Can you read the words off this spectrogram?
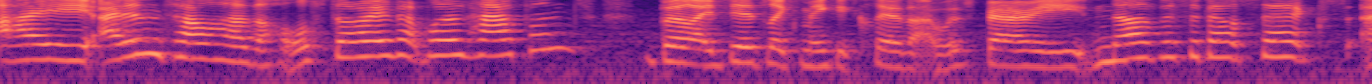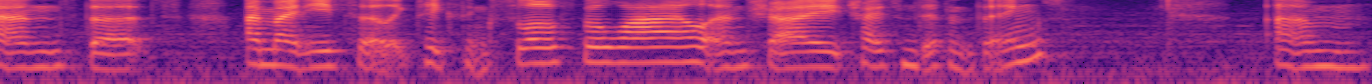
I I didn't tell her the whole story about what had happened, but I did like make it clear that I was very nervous about sex and that I might need to like take things slow for a while and try try some different things. Um,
